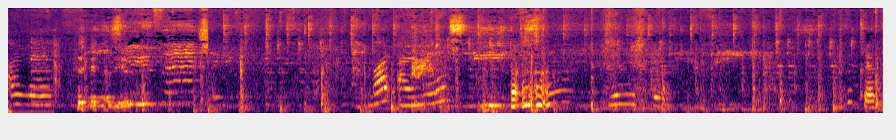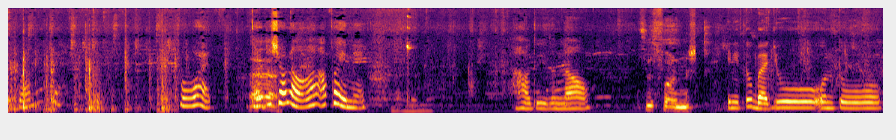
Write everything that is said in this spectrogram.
aneh, my aneh, kreatif banget ya. What? Tradisional mah apa ini? How do you know? This is for Ini tuh baju untuk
